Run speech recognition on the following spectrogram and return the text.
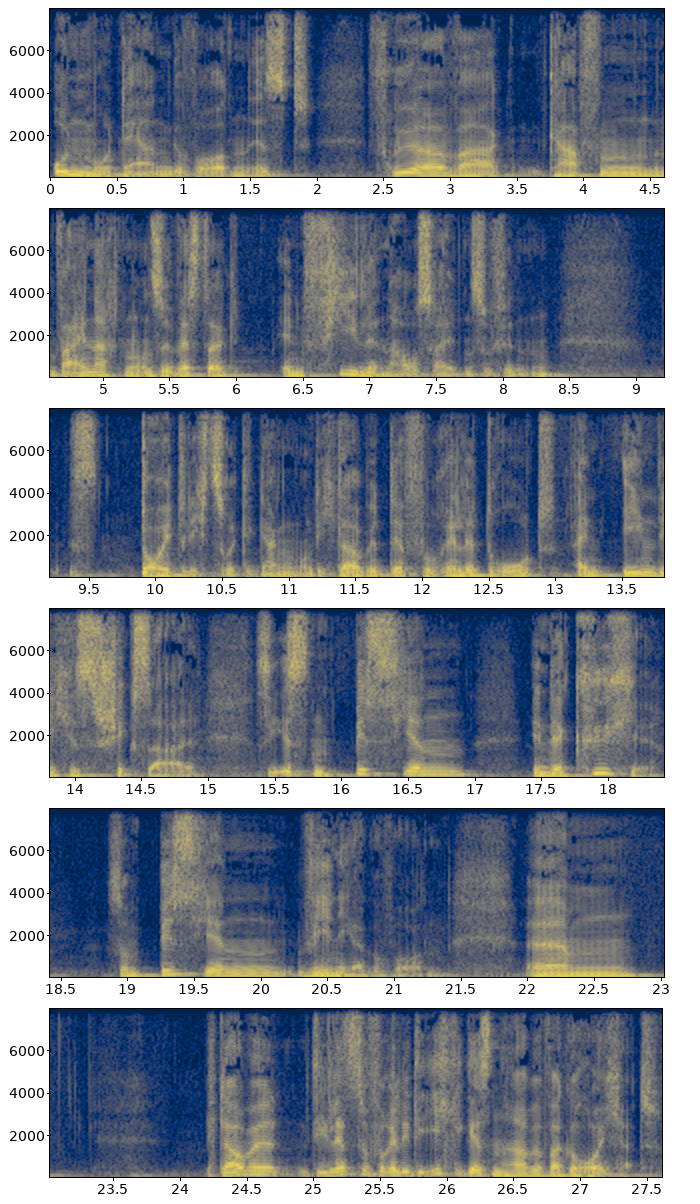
unmodern geworden ist. Früher war Karpfen Weihnachten und Silvester in vielen Haushalten zu finden. Ist deutlich zurückgegangen und ich glaube, der Forelle droht ein ähnliches Schicksal. Sie ist ein bisschen in der Küche so ein bisschen weniger geworden. Ähm, ich glaube, die letzte Forelle, die ich gegessen habe, war geräuchert.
